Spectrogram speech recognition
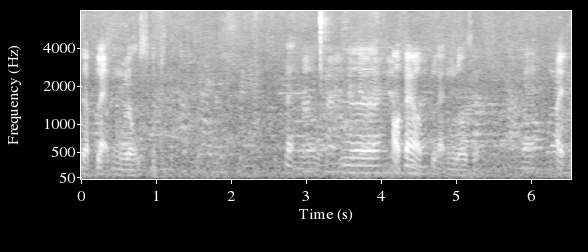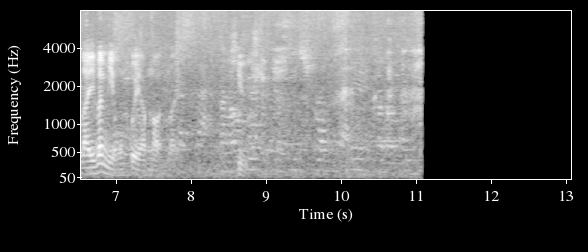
The flat noodles. Flat noodle. Uh, not a fan of flat noodles. eh. Like, like even mee hoon kueh, I'm not like huge.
